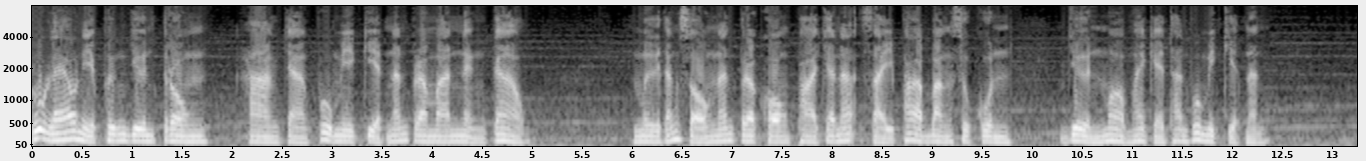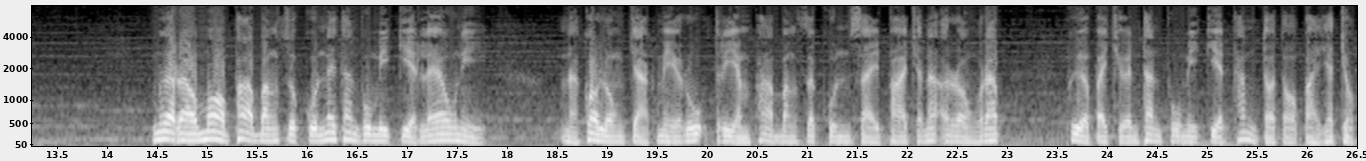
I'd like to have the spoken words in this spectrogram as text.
รุแล้วนี่พึงยืนตรง ห่างจากผู้มีเกียรตินั้นประมาณหนึ่งเก้ามือทั้งสองนั้นประคองภาชนะใส่ผ้าบางสุกุล ยื่นมอบให้แก่ท่านผู้มีเกียรตินั้น เมื่อเรามอบผ้าบางสุกุลให้ท่านผู้มีเกียรติแล้วนี่นะก็ลงจากเมรุเตรียมผ้าบางสกุลใส่ภาชนะรองรับ เพื่อไปเชิญท่านผู้มีเกียรติท่านต่อๆไปยะจบ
